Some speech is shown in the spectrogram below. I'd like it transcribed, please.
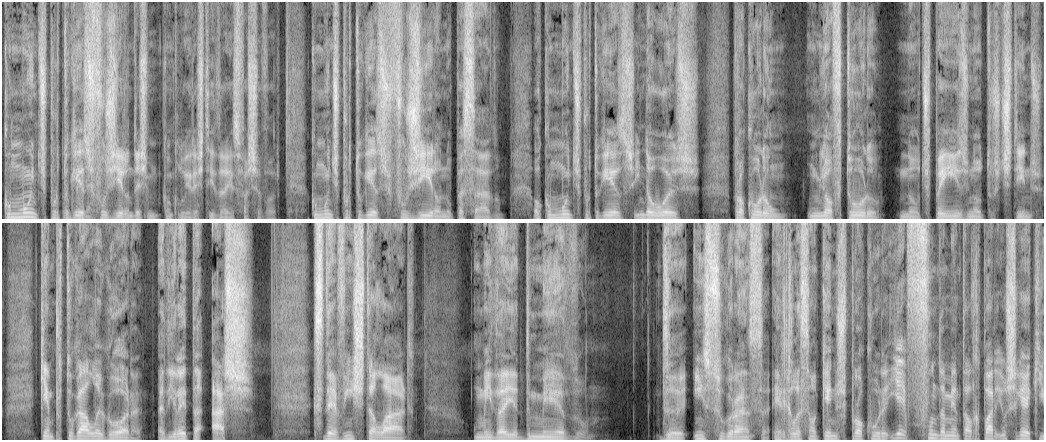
como muitos portugueses fugiram, deixe-me concluir esta ideia, se faz favor. Como muitos portugueses fugiram no passado, ou como muitos portugueses ainda hoje procuram um melhor futuro noutros países, noutros destinos, que em Portugal agora a direita ache que se deve instalar uma ideia de medo, de insegurança em relação a quem nos procura, e é fundamental. Repare, eu cheguei aqui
